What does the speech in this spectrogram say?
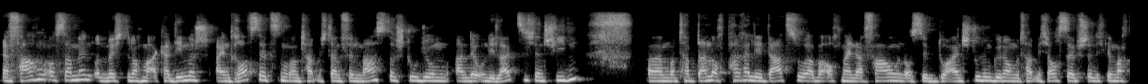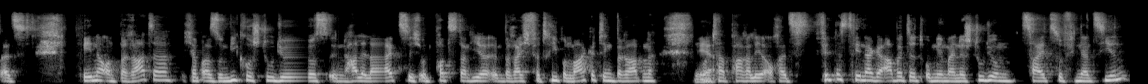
Erfahrung aufsammeln und möchte nochmal akademisch einen draufsetzen und habe mich dann für ein Masterstudium an der Uni Leipzig entschieden ähm, und habe dann auch parallel dazu aber auch meine Erfahrungen aus dem dualen Studium genommen und habe mich auch selbstständig gemacht als Trainer und Berater. Ich habe also Mikrostudios in Halle Leipzig und Potsdam hier im Bereich Vertrieb und Marketing beraten ja. und habe parallel auch als Fitnesstrainer gearbeitet, um mir meine Studiumzeit zu finanzieren.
